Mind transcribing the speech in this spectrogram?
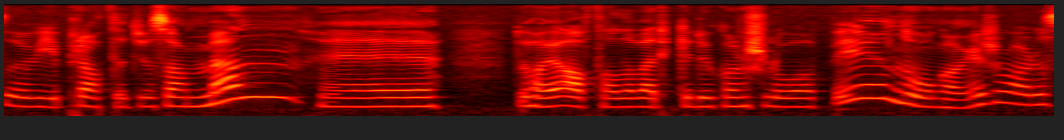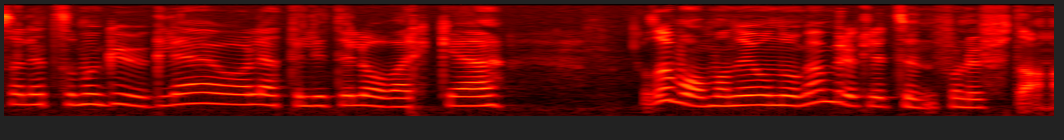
så vi pratet jo sammen. Uh, du har jo avtaleverket du kan slå opp i. Noen ganger så var det så lett som å google og lete litt i lovverket. Og så må man jo noen ganger bruke litt sunn fornuft, da.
